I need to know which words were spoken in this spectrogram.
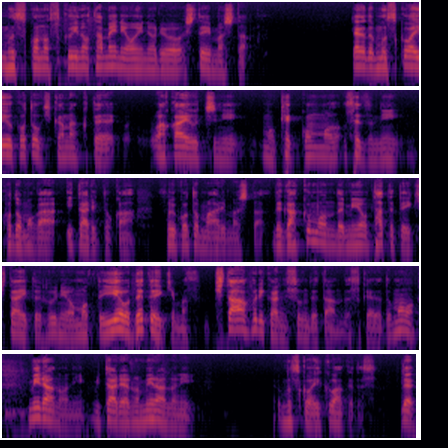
息子の救いのためにお祈りをしていました。だけど息子は言うことを聞かなくて若いうちにもう結婚もせずに子供がいたりとかそういうこともありました。で学問で身を立てていきたいというふうに思って家を出ていきます。北アフリカに住んでたんですけれどもミラノにイタリアのミラノに息子は行くわけです。で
